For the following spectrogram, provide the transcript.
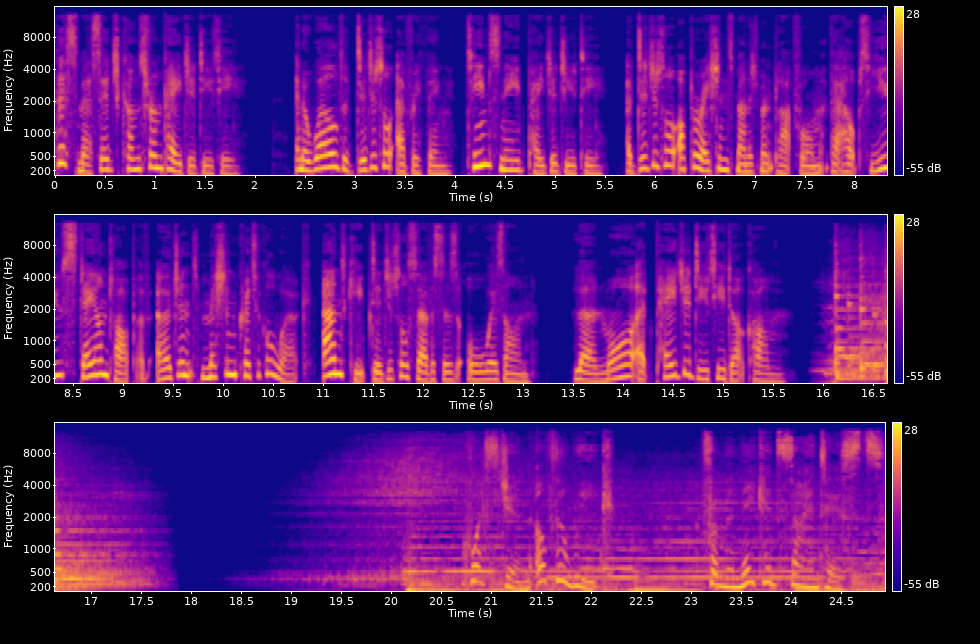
This message comes from PagerDuty. In a world of digital everything, teams need PagerDuty, a digital operations management platform that helps you stay on top of urgent mission critical work and keep digital services always on. Learn more at pagerduty.com. Question of the Week from the Naked Scientists.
